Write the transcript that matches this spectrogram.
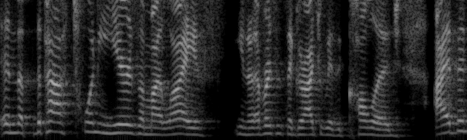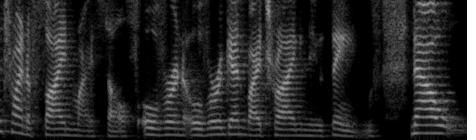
in the, the past 20 years of my life, you know, ever since I graduated college, I've been trying to find myself over and over again by trying new things. Now,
